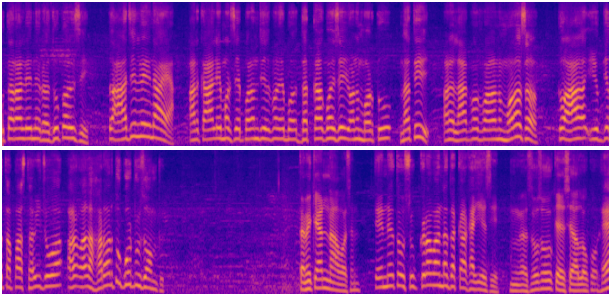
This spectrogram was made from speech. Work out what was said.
ઉતારા લઈને રજૂ કર્યું છે, તો આજે લઈને આવ્યા અને કાલે મળશે, પરમ દિવસ મળે ધક્કા કોઈ છે, અને મળતું નથી. અને વાળાને મળે છે. તો આ યોગ્ય તપાસ થવી જોઈએ હરાડતું ખોટું છે આમતું તમે ક્યાં ના આવો છો? તેને તો શુક્રવારના ધક્કા ખાઈએ છીએ. શું શું કહે છે આ લોકો? હે?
